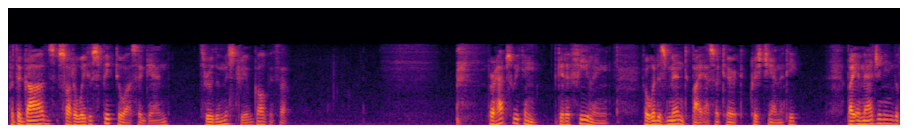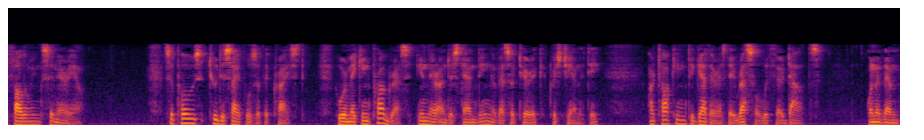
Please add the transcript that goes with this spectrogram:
But the gods sought a way to speak to us again through the mystery of Golgotha. Perhaps we can get a feeling for what is meant by esoteric Christianity by imagining the following scenario. Suppose two disciples of the Christ, who are making progress in their understanding of esoteric Christianity, are talking together as they wrestle with their doubts. One of them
